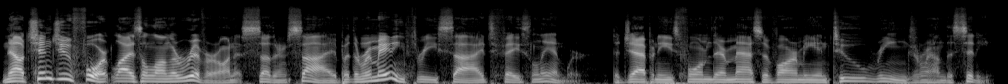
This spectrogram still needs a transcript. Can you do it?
Now, Chinju Fort lies along a river on its southern side, but the remaining three sides face landward. The Japanese formed their massive army in two rings around the city.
